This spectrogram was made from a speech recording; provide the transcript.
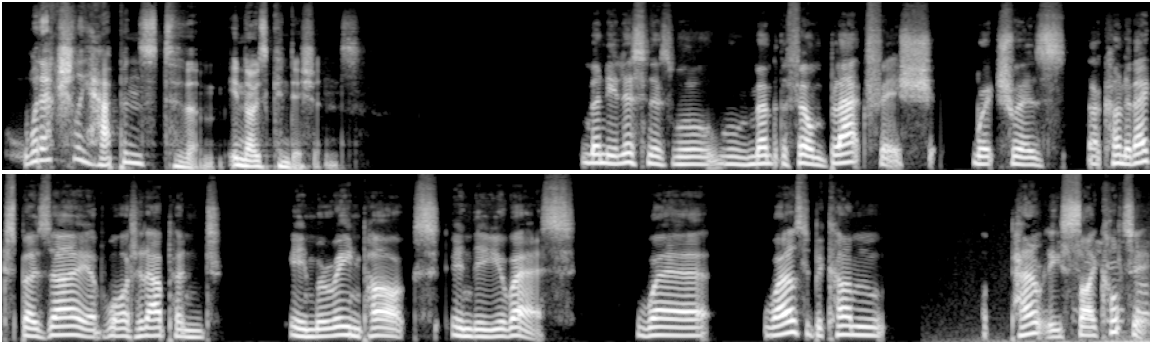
what actually happens to them in those conditions? Many listeners will, will remember the film Blackfish, which was a kind of expose of what had happened in marine parks in the US, where whales had become apparently psychotic.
